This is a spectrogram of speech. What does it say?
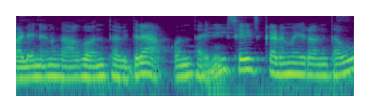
ಬಳೆ ನನಗೆ ಆಗೋ ಅಂಥವಿದ್ರೆ ಹಾಕ್ಕೊತಾ ಇದ್ದೀನಿ. ಸೈಜ್ ಕಡಿಮೆ ಇರೋವಂಥವು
